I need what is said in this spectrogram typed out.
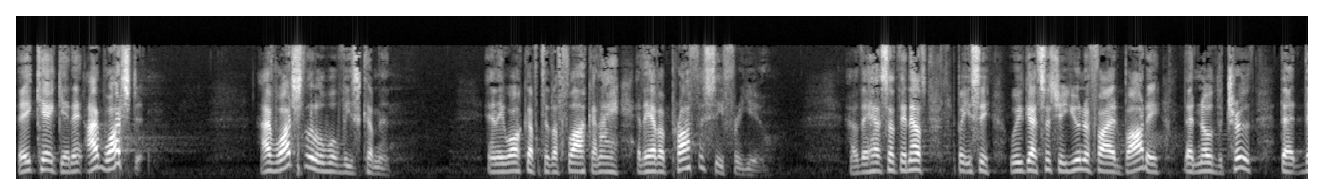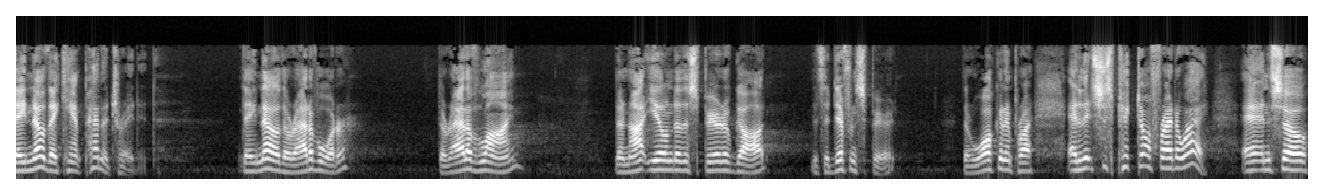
they can't get in. I've watched it. I've watched little wolves come in, and they walk up to the flock, and, I, and they have a prophecy for you. Now, they have something else. But you see, we've got such a unified body that know the truth that they know they can't penetrate it. They know they're out of order. They're out of line. They're not yielding to the Spirit of God. It's a different spirit. They're walking in pride. And it's just picked off right away. And so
